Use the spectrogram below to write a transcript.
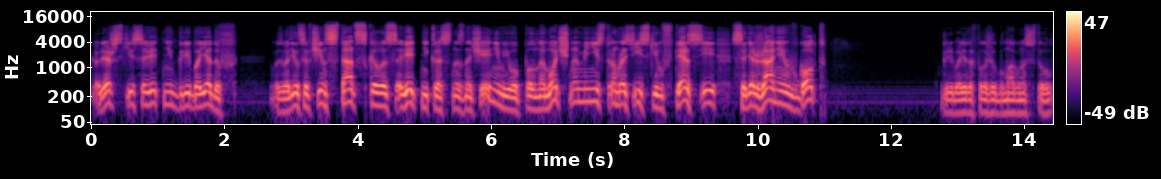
Коллежский советник Грибоедов возводился в чин статского советника с назначением его полномочным министром российским в Персии с содержанием в год. Грибоедов положил бумагу на стол.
